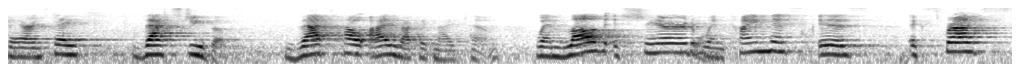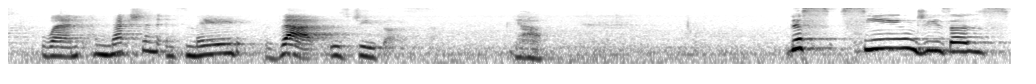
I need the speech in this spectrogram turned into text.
there and say, that's Jesus. That's how I recognize him. When love is shared, when kindness is expressed, when connection is made, that is Jesus. Yeah. This seeing Jesus,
